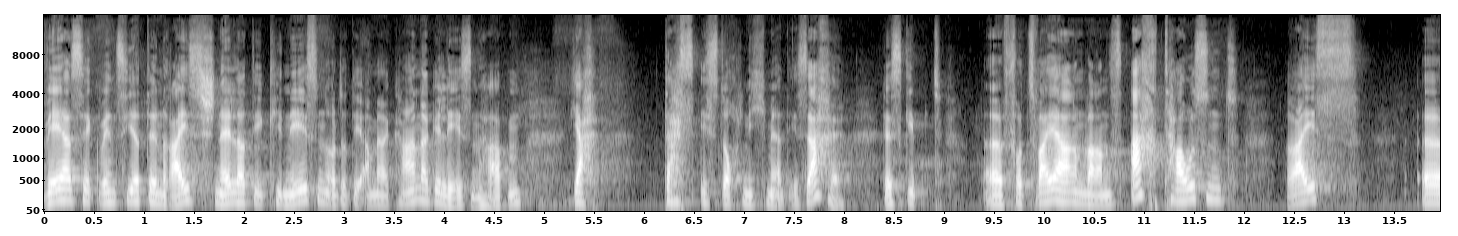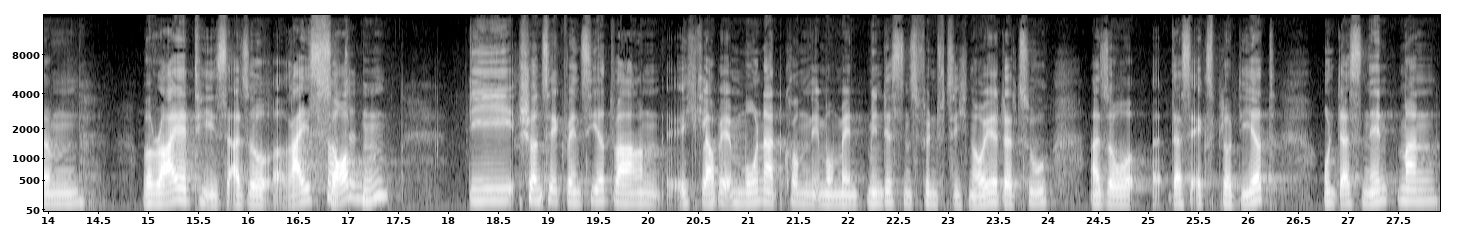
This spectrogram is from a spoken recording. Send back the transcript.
wer sequenziert den Reis schneller, die Chinesen oder die Amerikaner gelesen haben. Ja, das ist doch nicht mehr die Sache. Es gibt, äh, vor zwei Jahren waren es 8000 Reis ähm, Varieties, also Reissorten, Sorten. die schon sequenziert waren. Ich glaube, im Monat kommen im Moment mindestens 50 neue dazu. Also äh, das explodiert und das nennt man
